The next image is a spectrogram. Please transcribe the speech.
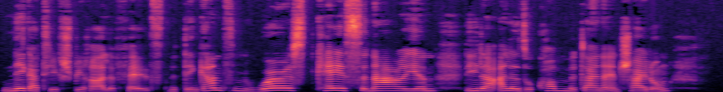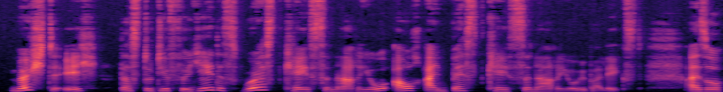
Negativspirale fällst, mit den ganzen Worst-Case-Szenarien, die da alle so kommen mit deiner Entscheidung, möchte ich, dass du dir für jedes Worst-Case-Szenario auch ein Best-Case-Szenario überlegst. Also,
